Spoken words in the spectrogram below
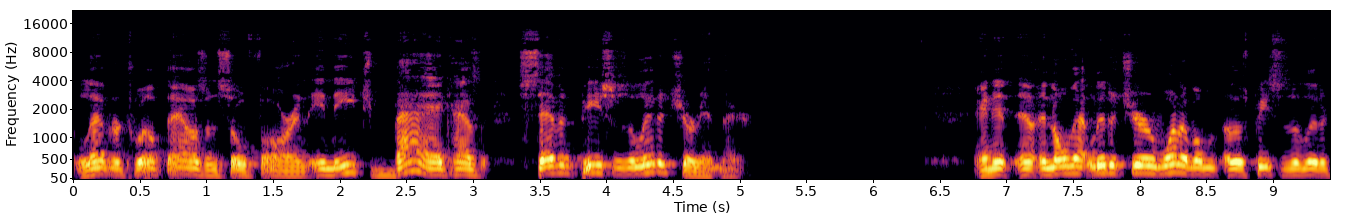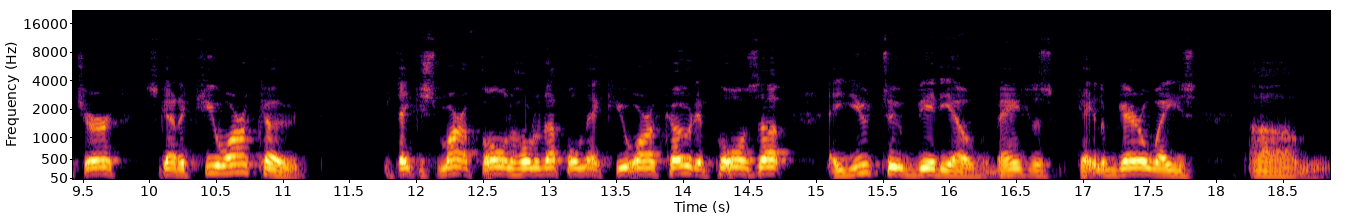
11 or 12,000 so far. And in each bag has seven pieces of literature in there. And it, and on that literature, one of them, those pieces of literature, it's got a QR code. You take your smartphone, hold it up on that QR code, it pulls up a YouTube video of Evangelist Caleb Garraway's um,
